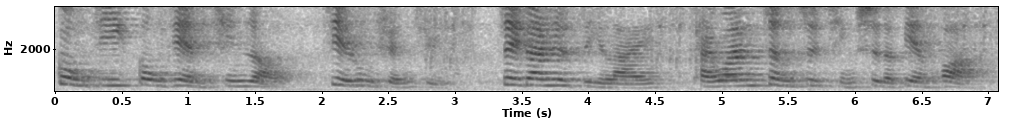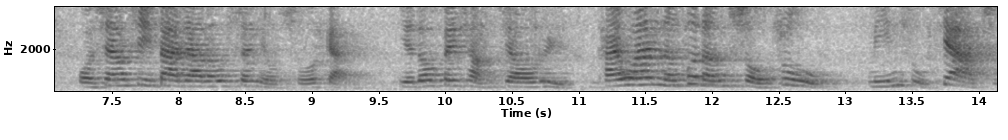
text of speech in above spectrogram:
共击共建侵扰，介入选举。这段日子以来，台湾政治情势的变化，我相信大家都深有所感，也都非常焦虑。台湾能不能守住民主价值？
